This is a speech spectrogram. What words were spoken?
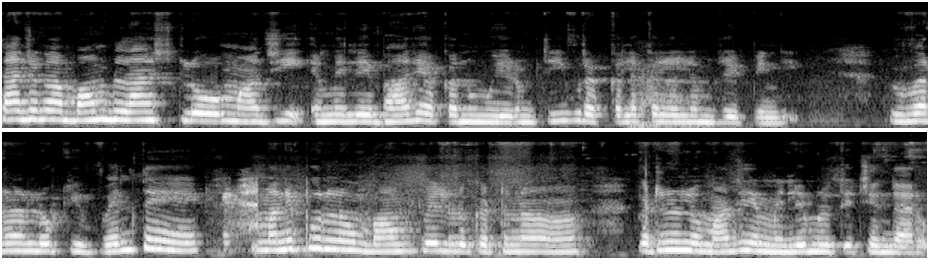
తాజాగా బాంబ్ బ్లాస్ట్లో మాజీ ఎమ్మెల్యే భార్య కన్నుమూయడం తీవ్ర కలకలం రేపింది. వివరాల్లోకి వెళ్తే మణిపూర్లో బాంబు పేలుడు ఘటన ఘటనలో మాజీ ఎమ్మెల్యే మృతి చెందారు.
